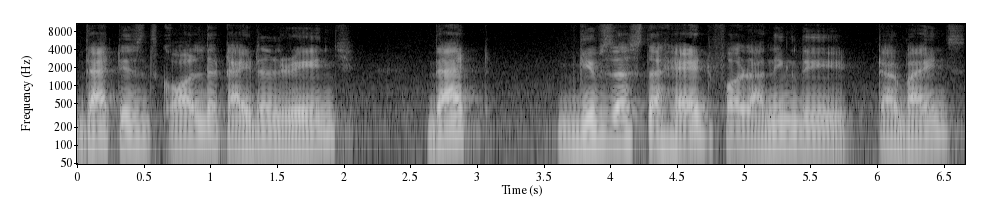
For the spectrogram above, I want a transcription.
that is called the tidal range that gives us the head for running the turbines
